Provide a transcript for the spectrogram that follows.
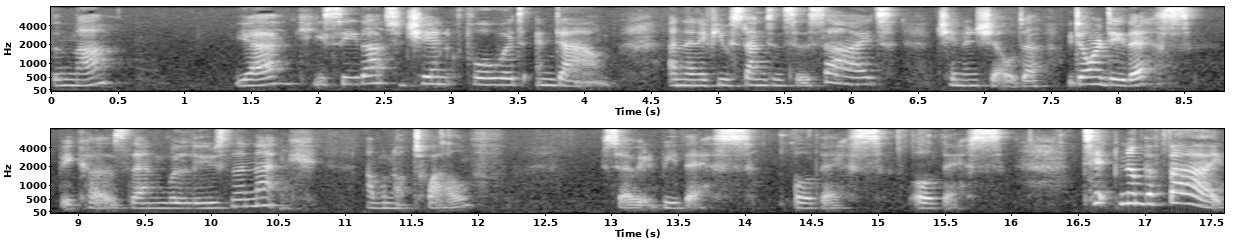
than that yeah, can you see that? So chin forward and down. And then if you were standing to the side, chin and shoulder. We don't want to do this because then we'll lose the neck and we're not 12. So it'd be this, or this, or this. Tip number five.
